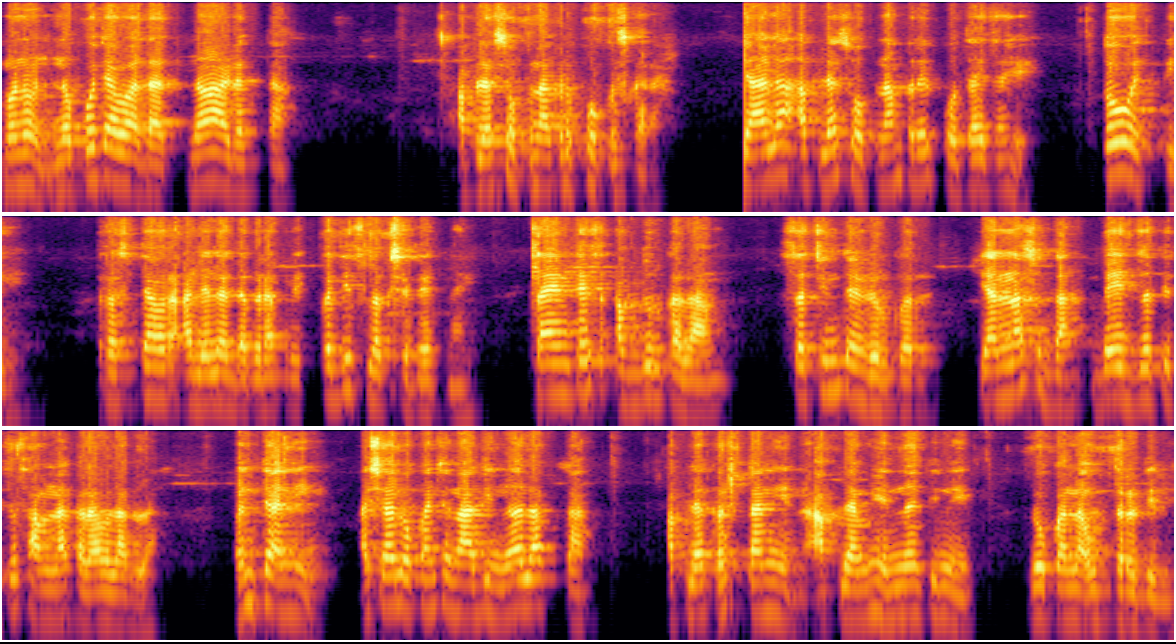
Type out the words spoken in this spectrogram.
म्हणून नको त्या वादात न अडकता आपल्या स्वप्नाकडे फोकस करा. ज्याला आपल्या स्वप्नांपर्यंत पोचायचं आहे तो व्यक्ती रस्त्यावर आलेल्या दगडाकडे कधीच लक्ष देत नाही. सायंटिस्ट अब्दुल कलाम सचिन तेंडुलकर यांना सुद्धा बेइज्जतीचा सामना करावा लागला. पण त्यांनी अशा लोकांच्या नादी न लागता आपल्या कष्टाने आपल्या मेहनतीने लोकांना उत्तर दिली.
